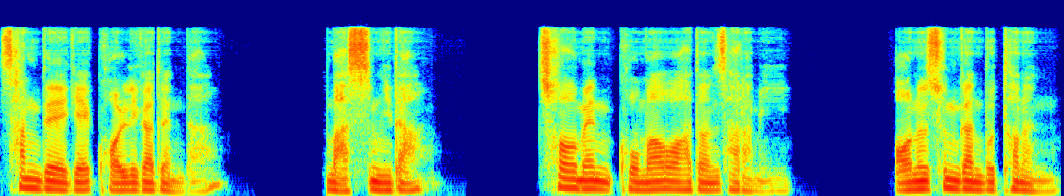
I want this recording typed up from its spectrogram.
상대에게 권리가 된다. 맞습니다. 처음엔 고마워하던 사람이 어느 순간부터는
